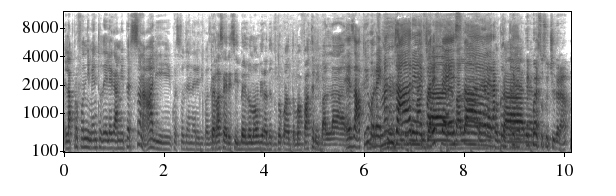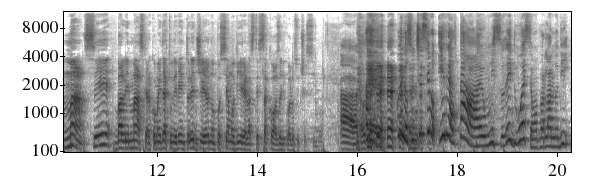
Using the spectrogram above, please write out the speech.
l'approfondimento dei legami personali questo genere di cose Per qua. la serie, sì, bello Novigrad e tutto quanto, ma fatemi ballare. esatto io vorrei mangiare, Mangiare, fare festa ballare, raccontare raccontare. E questo succederà, ma se ballo in maschera, come hai detto, è un evento leggero, non possiamo dire la stessa cosa di quello successivo. Ah, ok. quello successivo in realtà è un misto dei due stiamo parlando di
